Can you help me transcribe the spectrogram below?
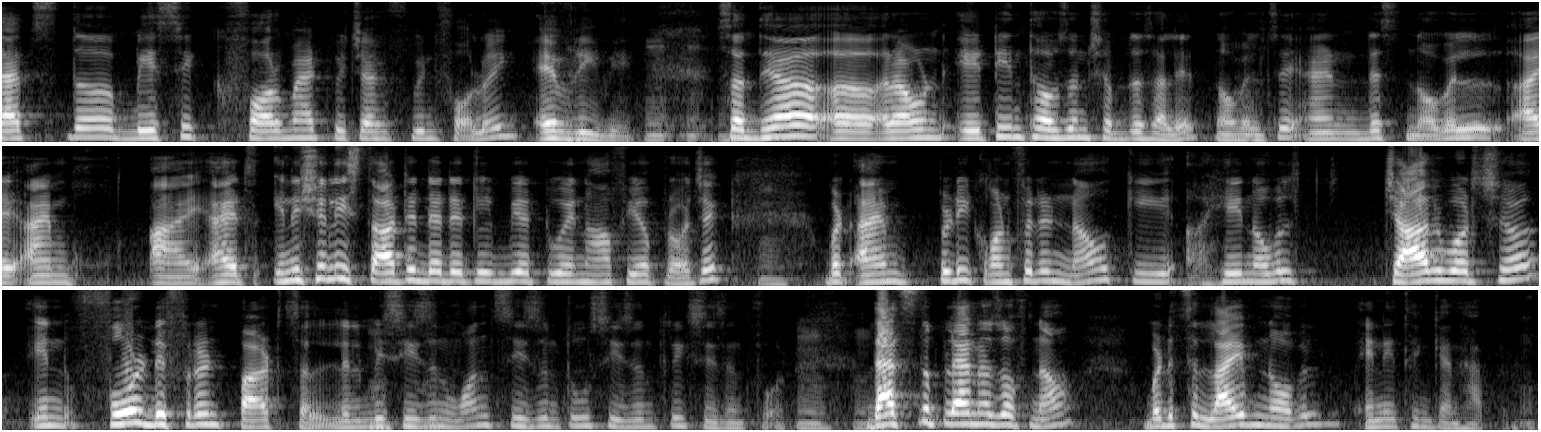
that's the basic format which I've been following every week. Mm there Sadhya uh, around 18,000 shabdas alet novel se and this novel I I'm I, I had initially started that it will be a two and a half year project, but I am pretty confident now कि हे novel चार वर्ष in four different parts चालेल. There will be season one, season two, season three, season four. That's the plan as of now, but it's a live novel. Anything can happen.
